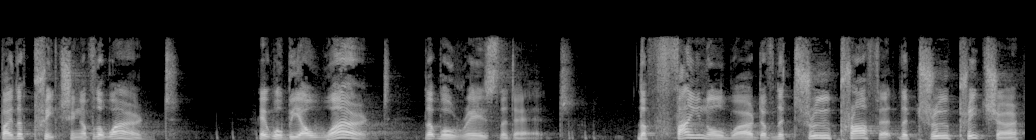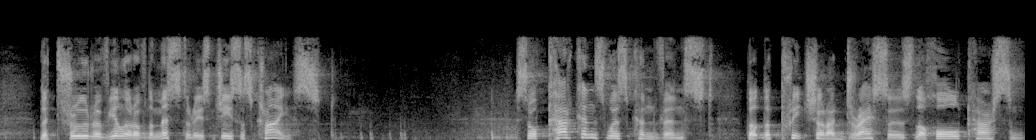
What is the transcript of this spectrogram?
by the preaching of the word. It will be a word that will raise the dead. The final word of the true prophet, the true preacher, the true revealer of the mysteries, Jesus Christ. So Perkins was convinced that the preacher addresses the whole person,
